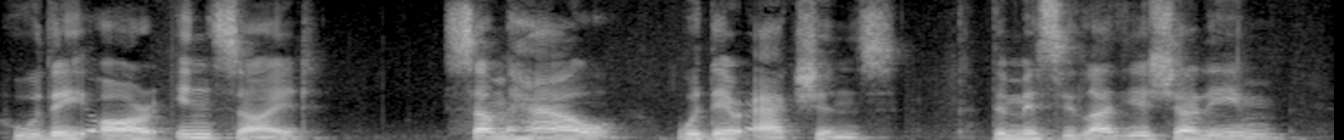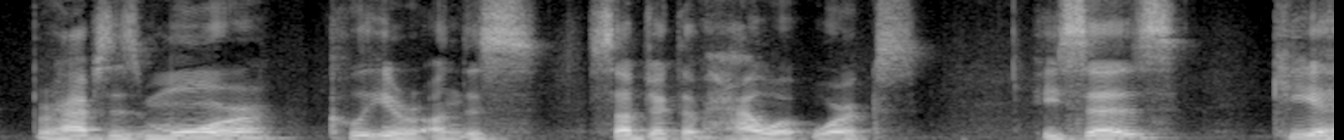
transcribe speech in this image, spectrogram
who they are inside somehow with their actions. The Mesilat Yesharim perhaps is more clear on this subject of how it works. He says, Ki.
